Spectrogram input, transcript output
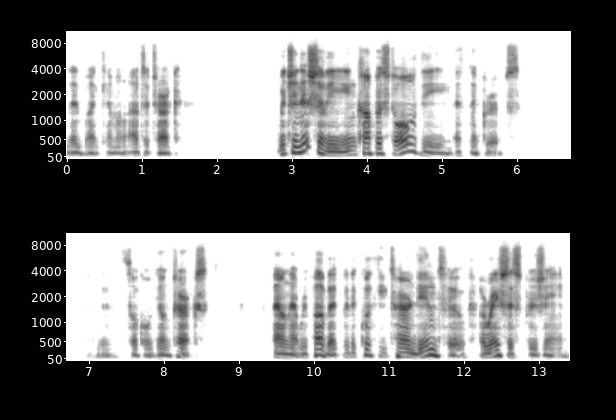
led by Kemal Ataturk, which initially encompassed all the ethnic groups, the so-called Young Turks, found that republic, but it quickly turned into a racist regime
